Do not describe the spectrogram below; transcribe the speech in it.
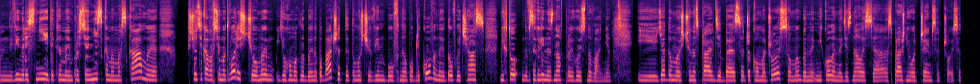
Він рясніє такими імпресіоністськими масками. Що цікаво в цьому творі, що ми його могли би не побачити, тому що він був не опублікований довгий час, ніхто взагалі не знав про його існування. І я думаю, що насправді без Джакома Джойсу ми б ніколи не дізналися справжнього Джеймса Джойса.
